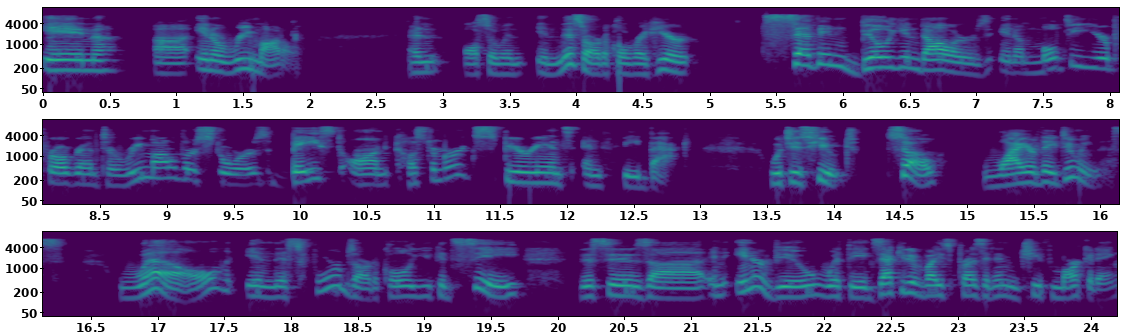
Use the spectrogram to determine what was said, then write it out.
in, uh, in a remodel. And also in, in this article right here, $7 billion in a multi year program to remodel their stores based on customer experience and feedback, which is huge. So, why are they doing this? Well, in this Forbes article, you could see this is uh, an interview with the Executive Vice President and Chief Marketing,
